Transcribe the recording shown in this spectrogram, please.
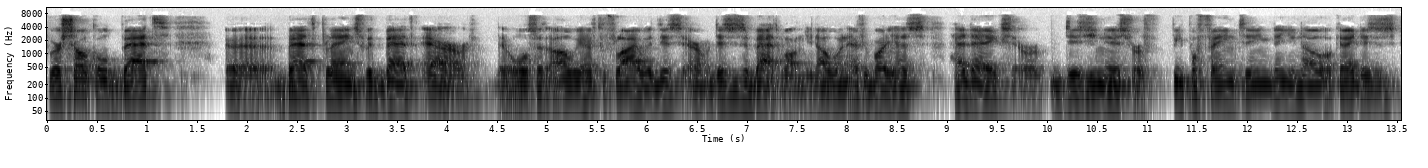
were so-called bad uh, bad planes with bad air. They all said, "Oh, we have to fly with this air. This is a bad one." You know, when everybody has headaches or dizziness or people fainting, then you know, okay, this is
